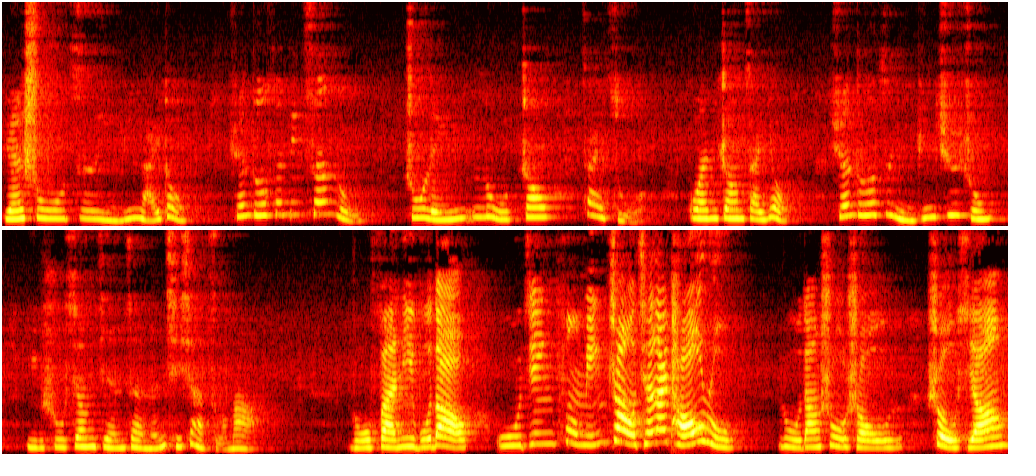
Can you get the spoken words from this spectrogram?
袁术自引兵来斗，玄德分兵三路，朱灵、陆昭在左，关张在右。玄德自引兵居中，一书相见在门旗下责骂：“如反逆不道，吾今奉明诏前来讨汝，汝当束手受降，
